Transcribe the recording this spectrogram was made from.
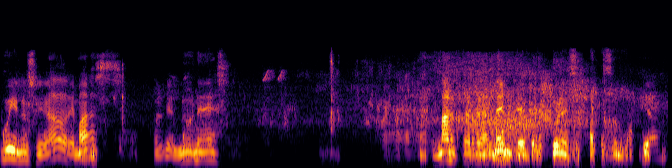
muy ilusionado además porque el lunes, martes realmente, pero el lunes es presentación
